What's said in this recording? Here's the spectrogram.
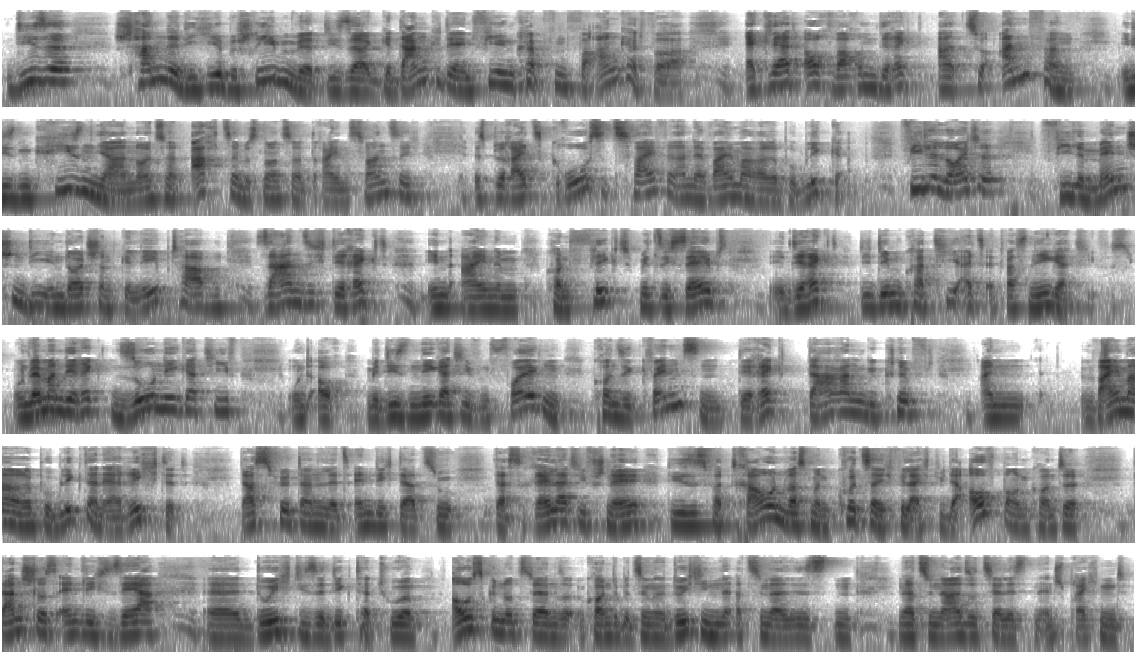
diese Schande, die hier beschrieben wird, dieser Gedanke, der in vielen Köpfen verankert war, erklärt auch, warum direkt zu Anfang in diesen Krisenjahren 1918 bis 1923 es bereits große Zweifel an der Weimarer Republik gab. Viele Leute, viele Menschen, die in Deutschland gelebt haben, sahen sich direkt in einem Konflikt mit sich selbst, direkt die Demokratie als etwas Negatives. Und wenn man direkt so negativ und auch mit diesen negativen Folgen, Konsequenzen direkt daran geknüpft, einen Weimarer Republik dann errichtet, das führt dann letztendlich dazu, dass relativ schnell dieses Vertrauen, was man kurzzeitig vielleicht wieder aufbauen konnte, dann schlussendlich sehr äh, durch diese Diktatur ausgenutzt werden konnte, beziehungsweise durch die Nationalisten, Nationalsozialisten entsprechend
